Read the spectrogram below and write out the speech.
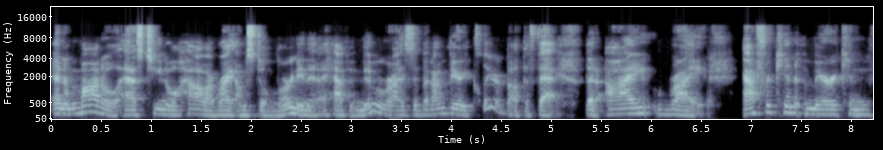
and a motto as to, you know, how I write. I'm still learning it. I haven't memorized it, but I'm very clear about the fact that I write African American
